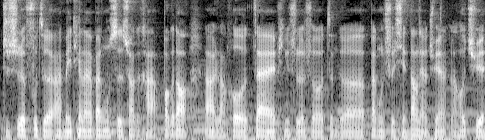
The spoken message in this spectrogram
只是负责啊每天来办公室刷个卡报个到啊，然后在平时的时候整个办公室闲荡两圈，然后去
